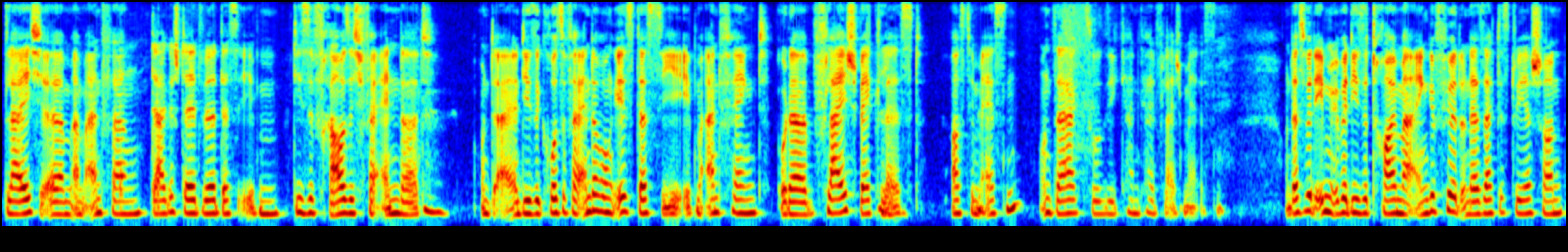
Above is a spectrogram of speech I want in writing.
gleich ähm, am Anfang dargestellt wird, dass eben diese Frau sich verändert. Mhm. Und äh, diese große Veränderung ist, dass sie eben anfängt oder Fleisch weglässt mhm. aus dem Essen und sagt so, sie kann kein Fleisch mehr essen. Und das wird eben über diese Träume eingeführt. Und da sagtest du ja schon,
